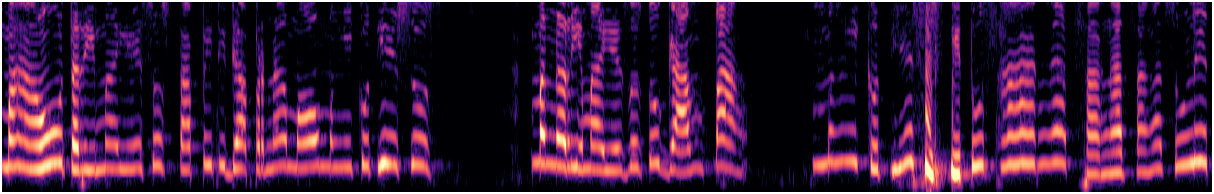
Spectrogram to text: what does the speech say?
mau terima Yesus tapi tidak pernah mau mengikut Yesus. Menerima Yesus itu gampang. Mengikut Yesus itu sangat sangat sangat sulit.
